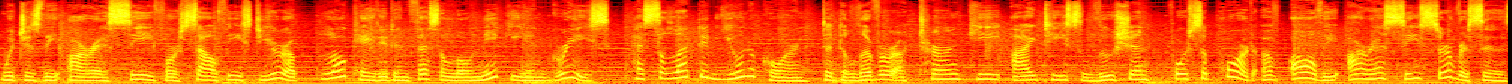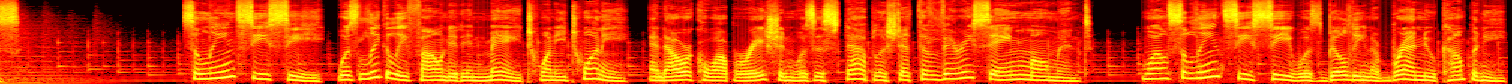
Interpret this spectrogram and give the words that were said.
which is the RSC for Southeast Europe, located in Thessaloniki in Greece, has selected Unicorn to deliver a turnkey IT solution for support of all the RSC services. Selene CC was legally founded in May 2020, and our cooperation was established at the very same moment. While Selene CC was building a brand new company,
